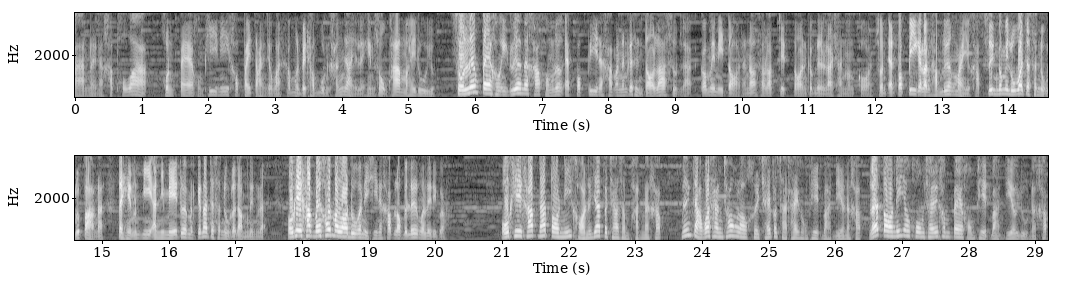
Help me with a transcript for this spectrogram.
นานหน่อยนะครับเพราะว่า คนแปลของพี่นี่เขาไปต่างจังหวัดครับเหมือนไปทำบุญครั้งใหญ่เลยเห็นส่งภาพมาให้ดูอยู่ ส่วนเรื่องแปลของอีกเรื่องนะครับของเรื่องแอดป๊อปปี้นะครับอันนั้นก็ถึงตอนล่าสุดแล้วก็ไม่มีต่อนะเนาะสำหรับ 7 ตอนกำเนิดราชันมังกร ส่วนแอดป๊อปปี้กำลังทำเรื่องใหม่อยู่ครับซึ่งก็ไม่รู้ว่าจะสนุกหรือเปล่านะแต่เห็นมันมีอนิเมะด้วยมันก็น่าจะสนุกระดับหนึ่งแหละโอเคครับไว้ค่อยมารอดูกันอีกทีนะครับเราไปเริ่มกันเลยดีกว่าโอเคครับณตอนนี้ขออนุญาตประชาสัมพันธ์นะครับเนื่องจากว่าทางช่องเราเคยใช้ภาษาไทยของเพจบาทเดียวนะครับและตอนนี้ยังคงใช้คำแปลของเพจบาทเดียวอยู่นะครับ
